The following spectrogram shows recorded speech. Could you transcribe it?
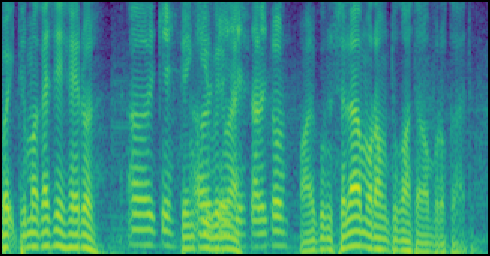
Baik terima kasih Khairul Oh, okay. Thank you okay, very okay. much. Assalamualaikum. Waalaikumsalam warahmatullahi wabarakatuh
